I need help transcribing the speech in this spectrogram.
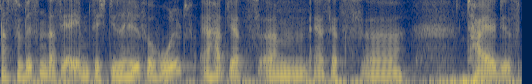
hast du wissen, dass er eben sich diese Hilfe holt. Er hat jetzt, ähm, er ist jetzt äh, Teil des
